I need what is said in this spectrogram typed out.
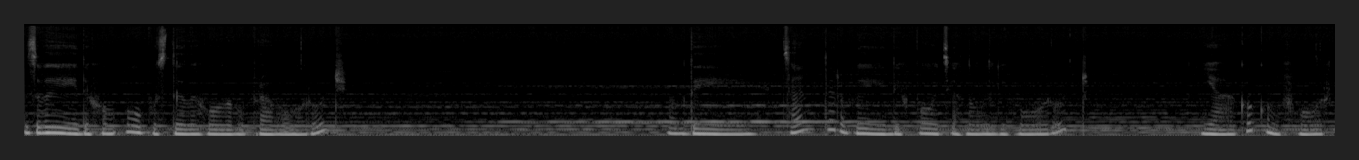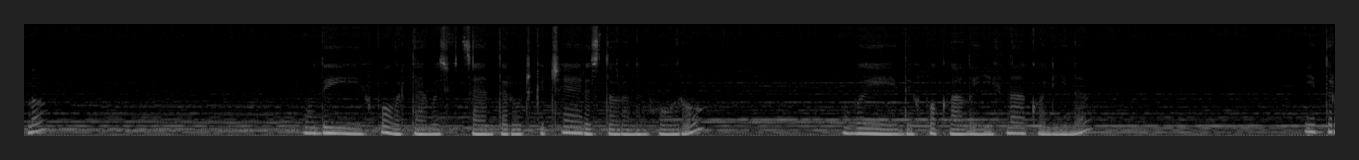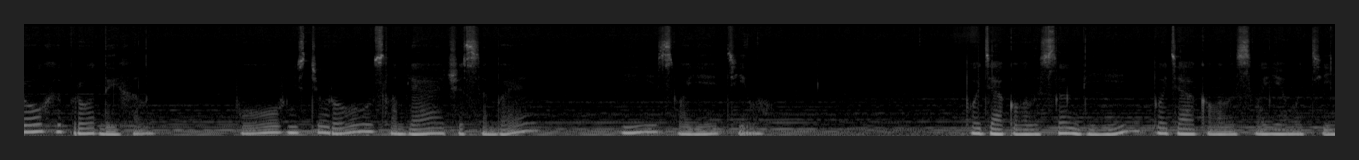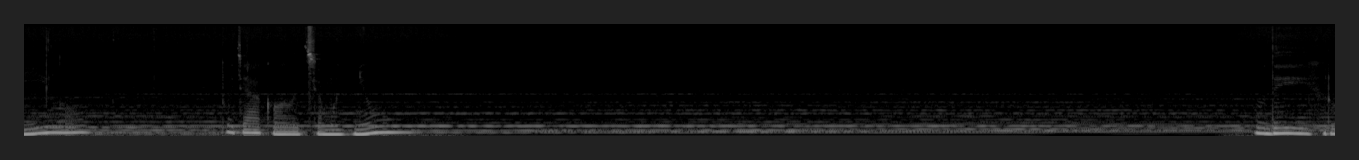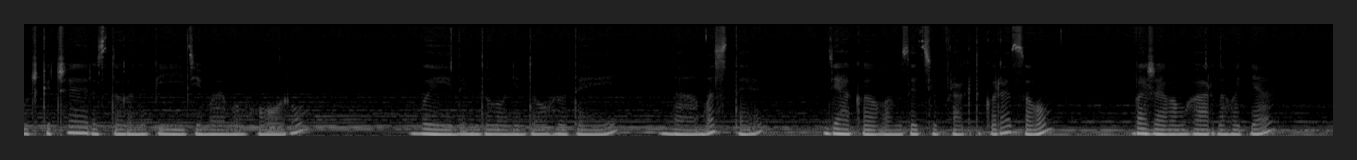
З видихом опустили голову праворуч. Вдих, центр, видих, потягнули ліворуч. М'яко, комфортно. Вдих, повертаємось в центр ручки через сторони вгору. Видих, поклали їх на коліна. І трохи продихали, повністю розслабляючи себе і своє тіло подякували собі, подякували своєму тілу, подякували цьому дню. Вдих, ручки через сторони підіймаємо вгору, видих долоні до грудей, намасте. Дякую вам за цю практику разом. Бажаю вам гарного дня!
